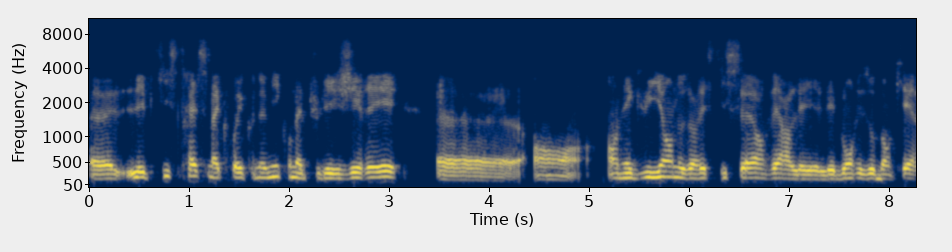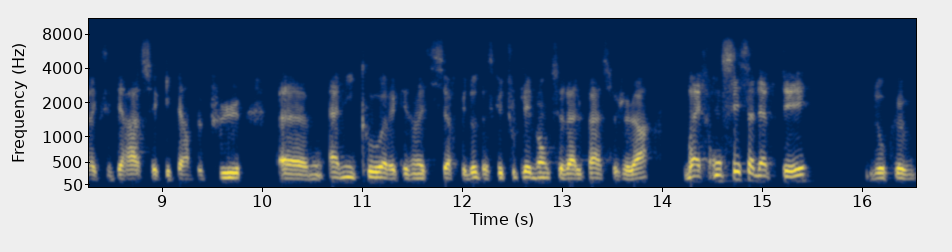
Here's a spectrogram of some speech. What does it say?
les petits stress macroéconomiques, on a pu les gérer en, en aiguillant nos investisseurs vers les, les, bons réseaux bancaires, etc., ceux qui étaient un peu plus euh, amicaux avec les investisseurs que d'autres, parce que toutes les banques se valent pas à ce jeu-là. Bref, on sait s'adapter, donc euh,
